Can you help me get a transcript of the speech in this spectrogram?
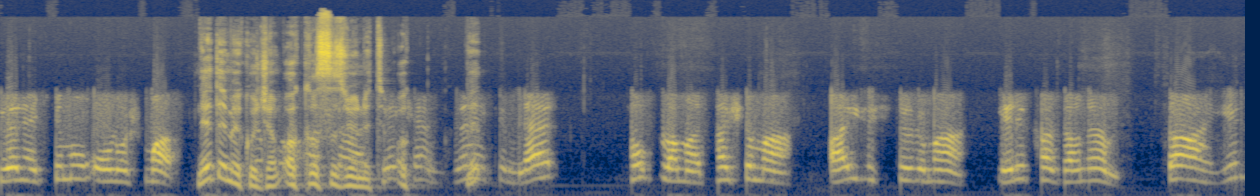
yönetimi oluşmaz. Ne demek hocam sıfır akılsız yönetim? Yönetimler toplama, taşıma, ayrıştırma, geri kazanım dahil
